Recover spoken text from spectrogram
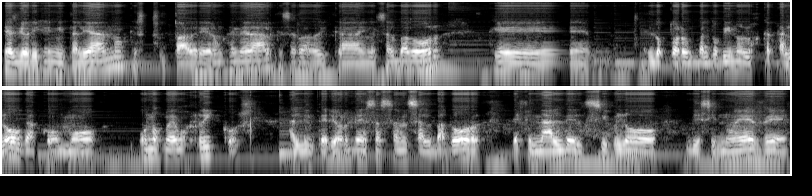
es de origen italiano, que su padre era un general que se radica en El Salvador, que el doctor Baldovino los cataloga como unos nuevos ricos al interior de esa San Salvador de final del siglo XIX,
